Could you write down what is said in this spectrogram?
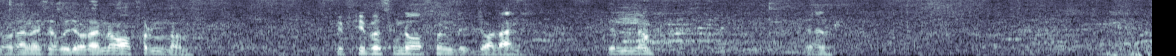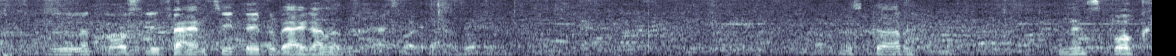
ജോഡാനോ ഷോപ്പ് ജോഡാനോ ഓഫർ ഉണ്ട് തോന്നുന്നു. ഫിഫ്റ്റി പെർസെന്റ് ഓഫർ ഉണ്ട് ജോഡാൻ. ഇതെല്ലാം നല്ല കോസ്റ്റ്ലി ഫാൻസി ടൈപ്പ് ബാഗാണത് സ്റ്റാർ ലെൻസ് പോക്ക്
